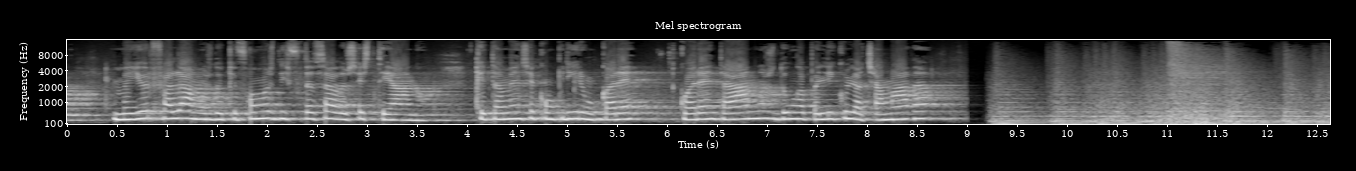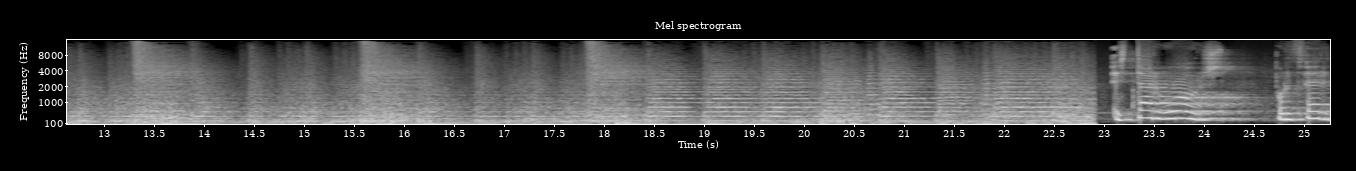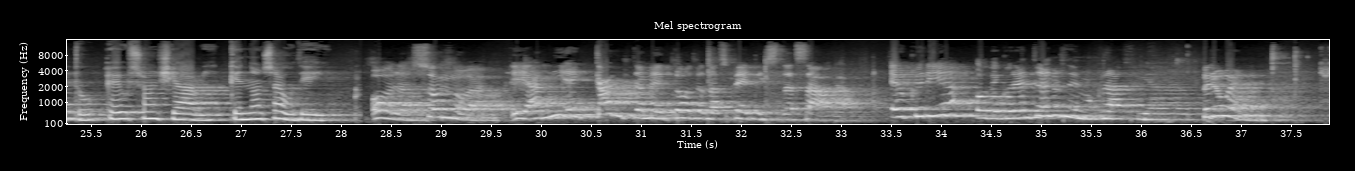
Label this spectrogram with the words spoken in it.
Mellor falamos do que fomos disfrazados este ano, que tamén se cumpriron 40 anos dunha película chamada Star Wars. Por certo, eu son Xavi, que non saudei. Ola, son Noa e a mí encántame todas as pelis da saga. Eu quería o de 40 anos de democracia. Pero bueno,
